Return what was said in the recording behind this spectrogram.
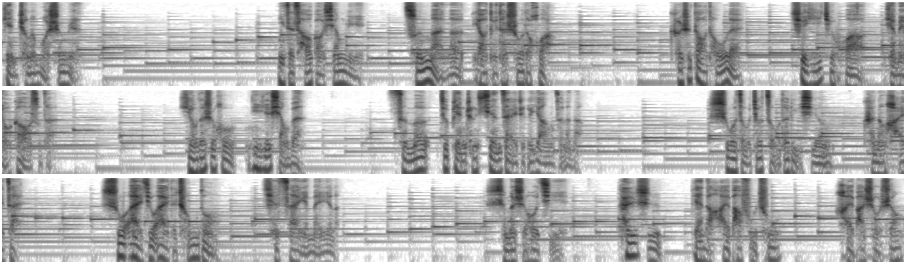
变成了陌生人。你在草稿箱里存满了要对他说的话，可是到头来，却一句话也没有告诉他。有的时候，你也想问：怎么就变成现在这个样子了呢？说走就走的旅行，可能还在。说爱就爱的冲动，却再也没了。什么时候起，开始变得害怕付出，害怕受伤，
